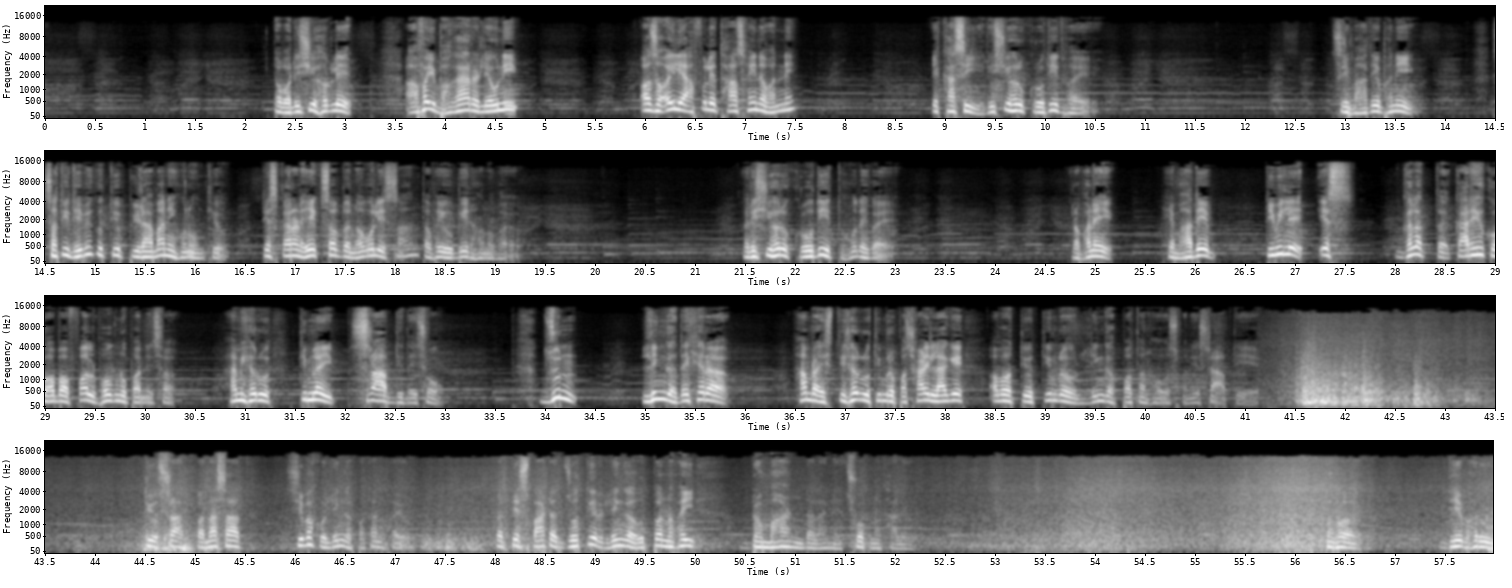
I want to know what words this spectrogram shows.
तब ऋषिहरूले आफै भगाएर ल्याउने अझ अहिले आफूले थाहा छैन भन्ने? एक्कासी ऋषिहरू क्रोधित भए। श्री महादेव भने सतीदेवीको त्यो पीडामा नै हुनुहुन्थ्यो। त्यसकारण एक शब्द नबोली शान्त भई उभिरहनुभयो। ऋषिहरू क्रोधित हुँदै गए। र भने हे महादेव तिमीले यस गलत कार्यको अब फल भोग्नु पर्नेछ हामीहरू तिमीलाई श्राप दिँदैछौ। जुन लिङ्ग देखेर हाम्रा स्त्रीहरू तिम्रो पछाडि लागे अब त्यो तिम्रो लिङ्ग पतन होस् भन्ने श्राप दिए। त्यो श्राप पर्नासाथ शिवको लिङ्ग पतन भयो र त्यसबाट ज्योतिर्लिङ्ग उत्पन्न भई ब्रह्माण्डलाई नै छोप्न थाल्यो। तब देवहरू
